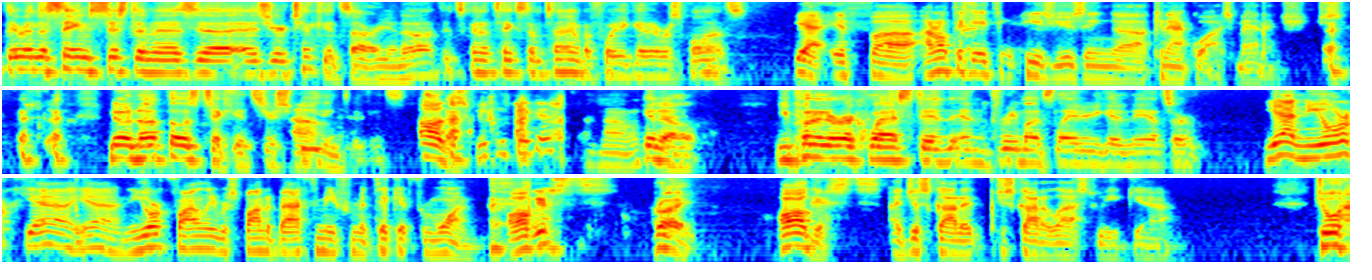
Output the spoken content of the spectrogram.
they're in the same system as uh, as your tickets are. You know, it's going to take some time before you get a response. Yeah, if uh, I don't think AT&T is using uh, ConnectWise Manage. Just, just no, not those tickets. Your speeding oh. tickets. Oh, the speeding tickets. No. Okay. You know, you put in a request, and and three months later you get an answer. Yeah, New York. Yeah, yeah. New York finally responded back to me from a ticket from one August. right. August. I just got it. Just got it last week. Yeah. George,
